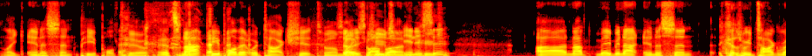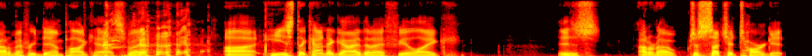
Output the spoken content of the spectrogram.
like innocent people too. it's not people that would talk shit to him So like is Bubba Cooch and innocent? Cooch. Uh, not maybe not innocent because we talk about him every damn podcast, but uh, he's the kind of guy that I feel like is I don't know, just such a target,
